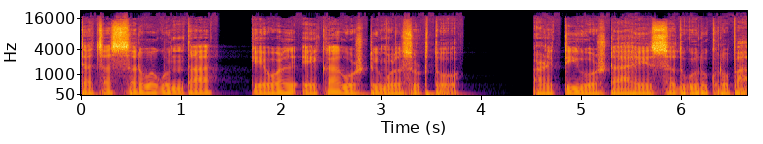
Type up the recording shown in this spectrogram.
त्याचा सर्व गुंता केवळ एका गोष्टीमुळं सुटतो आणि ती गोष्ट आहे सद्गुरु कृपा.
